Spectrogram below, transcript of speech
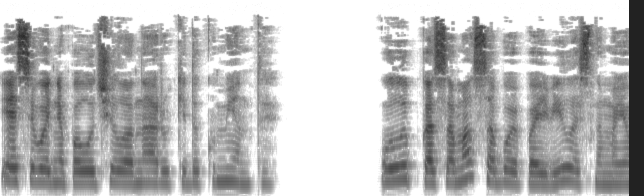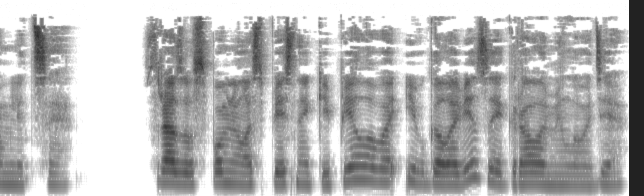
Я сегодня получила на руки документы. Улыбка сама собой появилась на моем лице. Сразу вспомнилась песня Кипелова, и в голове заиграла мелодия.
